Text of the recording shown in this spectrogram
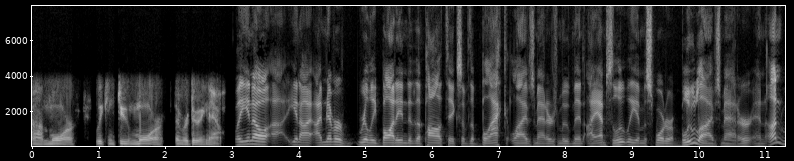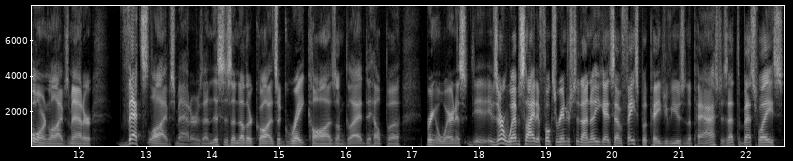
uh, more we can do more than we're doing now. Well, you know, uh, you know, I, have never really bought into the politics of the Black Lives Matters movement. I absolutely am a supporter of Blue Lives Matter and Unborn Lives Matter. Vets Lives Matters, and this is another cause. It's a great cause. I'm glad to help uh, bring awareness. Is there a website if folks are interested? I know you guys have a Facebook page you've used in the past. Is that the best place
